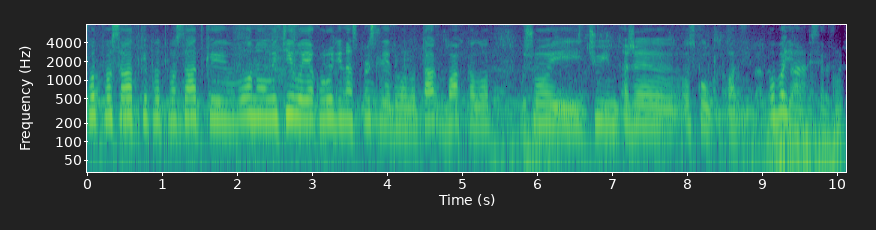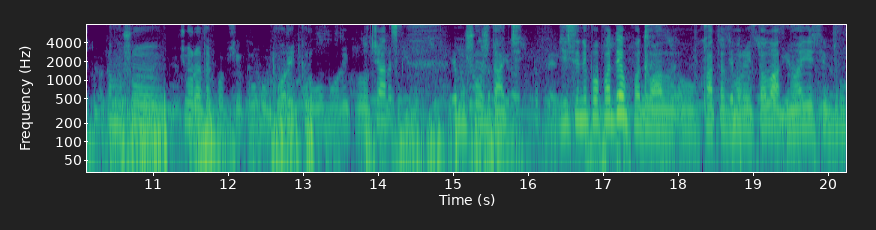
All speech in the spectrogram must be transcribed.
Под посадки, под посадки, воно летіло, як вроді нас преслідувало. Так бахкало, що і чуємо, навіть осколки падають. Побоялися просто, тому що вчора так взагалі кругом горить, кругом горить Волчанськ. Ну що ждати? Якщо не попаде в підвал, хата згорить, то ладно, а якщо вдруг,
